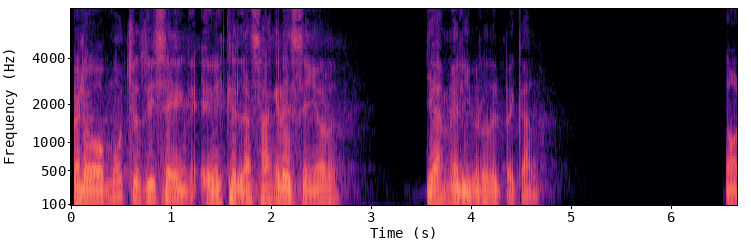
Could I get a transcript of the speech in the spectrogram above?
Pero muchos dicen es que la sangre del Señor ya me libró del pecado. No,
